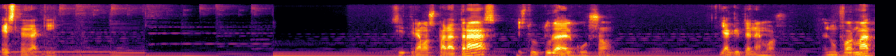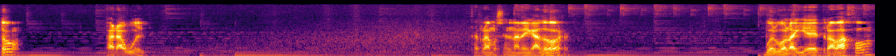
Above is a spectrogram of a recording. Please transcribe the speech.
este de aquí. Si tiramos para atrás, estructura del curso. Y aquí tenemos, en un formato para web. Cerramos el navegador. Vuelvo a la guía de trabajo.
